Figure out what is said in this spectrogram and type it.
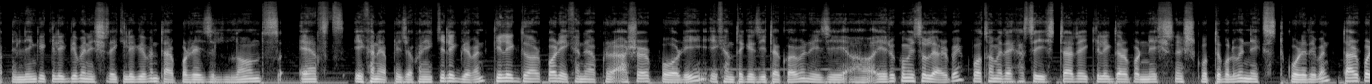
আপনি লিঙ্কে ক্লিক দেবেন, এসে ক্লিক দেবেন, তারপরে যে লঞ্চ অ্যাপস এখানে আপনি যখন ক্লিক দেবেন ক্লিক দেওয়ার পর এখানে আপনার আসার পরেই এখান থেকে যেটা করবেন, এই যে এরকমই চলে আসবে। প্রথমে দেখাচ্ছে স্টারে ক্লিক দেওয়ার পর নেক্সট নেক্সট করতে বলবেন নেক্সট করে দেবেন। তারপর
